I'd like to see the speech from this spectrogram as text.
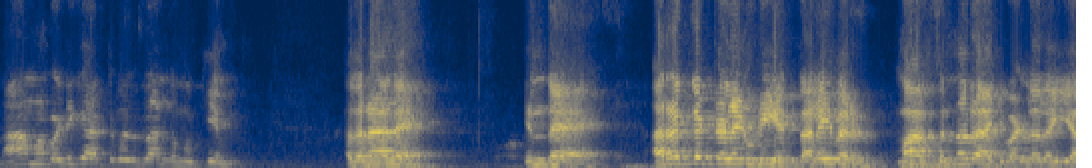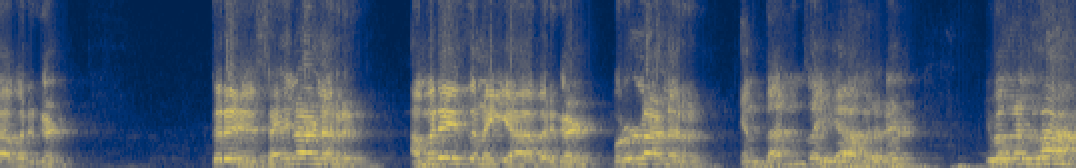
நாம வழிகாட்டுவது தான் அங்க முக்கியம். அதனால இந்த அறக்கட்டளையுடைய தலைவர் மா சின்னராஜ் வள்ளலையா அவர்கள் திரு செயலாளர் அமரேசன் ஐயா அவர்கள் பொருளாளர் என் தனுஷ் ஐயா அவர்கள் இவங்கெல்லாம்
